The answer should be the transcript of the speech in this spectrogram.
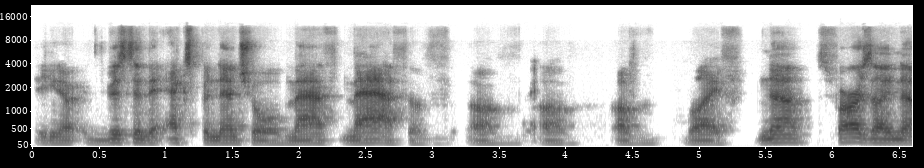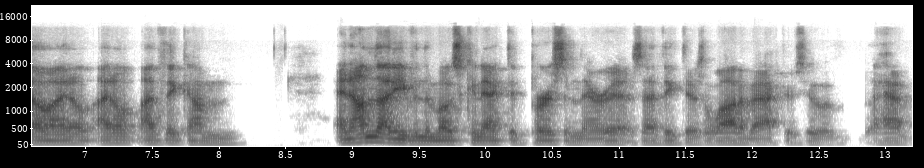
You know, just in the exponential math math of of of, of life. No, as far as I know, I don't. I don't. I think I'm, and I'm not even the most connected person there is. I think there's a lot of actors who have.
